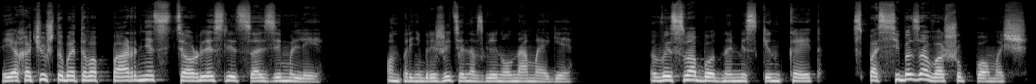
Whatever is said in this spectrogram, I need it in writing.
Я хочу, чтобы этого парня стерли с лица земли». Он пренебрежительно взглянул на Мэгги. «Вы свободны, мисс Кинкейт. Спасибо за вашу помощь».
